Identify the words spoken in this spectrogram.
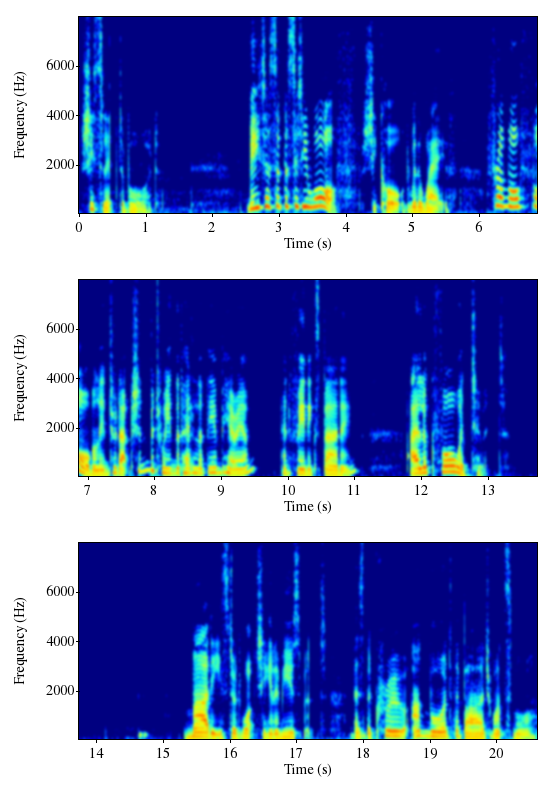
she slipped aboard. Meet us at the city wharf, she called with a wave, for a more formal introduction between the petal of the Imperium and Phoenix Burning. I look forward to it. Mardy stood watching in amusement as the crew unmoored the barge once more,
